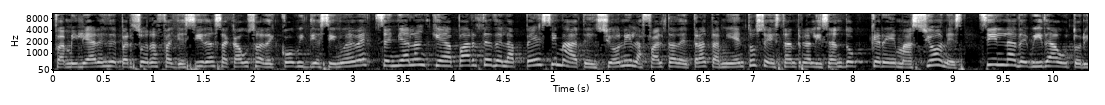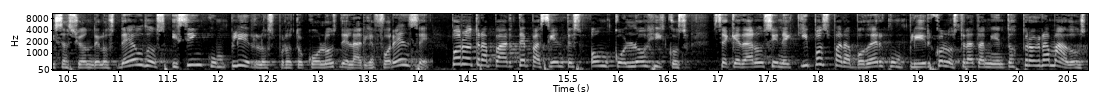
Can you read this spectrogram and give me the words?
Familiares de personas fallecidas a causa de COVID-19 señalan que aparte de la pésima atención y la falta de tratamiento se están realizando cremaciones sin la debida autorización de los deudos y sin cumplir los protocolos del área forense. Por otra parte, pacientes oncológicos se quedaron sin equipos para poder cumplir con los tratamientos programados,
